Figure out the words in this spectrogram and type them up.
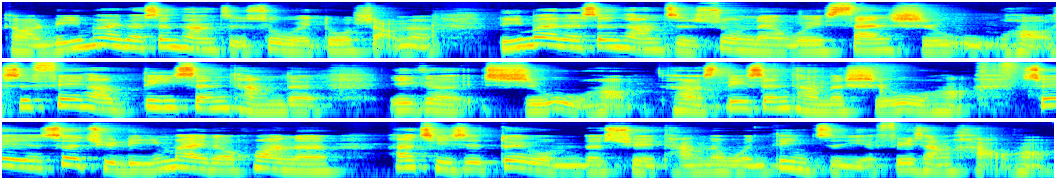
哈，藜麦的升糖指数为多少呢？藜麦的升糖指数呢为三十五哈，是非常低升糖的一个食物哈，哈，低升糖的食物哈。所以摄取藜麦的话呢。它其实对我们的血糖的稳定值也非常好哈。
